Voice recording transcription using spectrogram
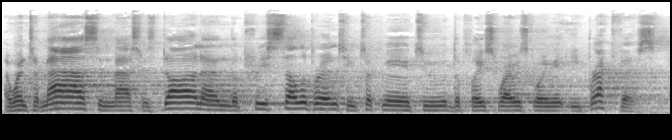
I went to Mass, and Mass was done, and the priest celebrant, he took me to the place where I was going to eat breakfast.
